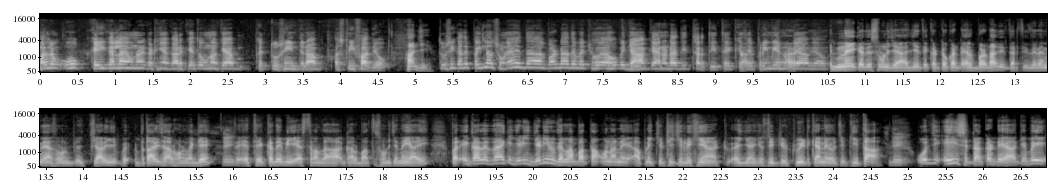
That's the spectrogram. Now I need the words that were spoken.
ਮਤਲਬ ਉਹ ਕਈ ਗੱਲਾਂ ਉਹਨਾਂ ਨੇ ਇਕੱਠੀਆਂ ਕਰਕੇ ਤੇ ਉਹਨਾਂ ਕਿਹਾ ਕਿ ਤੁਸੀਂ ਜਨਾਬ ਅਸਤੀਫਾ ਦਿਓ। ਹਾਂਜੀ। ਤੁਸੀਂ ਕਦੇ ਪਹਿਲਾਂ ਸੁਣਿਆ ਇਦਾਂ ਅਲਬਰਟਾ ਦੇ ਵਿੱਚ ਹੋਇਆ ਹੋਵੇ ਜਾਂ ਕੈਨੇਡਾ ਦੀ ਧਰਤੀ ਤੇ ਕਿਸੇ ਪ੍ਰੀਮੀਅਰ ਨੂੰ ਲਿਆ ਗਿਆ ਹੋਵੇ? ਨਹੀਂ ਕਦੇ ਸੁਣ ਜਾ ਜੀ ਤੇ ਘੱਟੋ ਘੱਟ ਅਲਬਰਟਾ ਦੀ ਧਰਤੀ ਤੇ ਰਹਿੰਦੇ ਆ ਹੁਣ 40 42 ਸਾਲ ਹੋਣ ਲੱਗੇ ਜੀ। ਤੇ ਇੱਥੇ ਕਦੇ ਵੀ ਇਸ ਤਰ੍ਹਾਂ ਦਾ ਗੱਲਬਾਤ ਸੁਣ ਚ ਨਹੀਂ ਆਈ। ਪਰ ਇਹ ਗੱਲ ਇਦਾਂ ਹੈ ਕਿ ਜਿਹੜੀ ਜਿਹੜੀਆਂ ਗੱਲਾਂ ਬਾਤਾਂ ਉਹਨਾਂ ਨੇ ਆਪਣੀ ਚਿੱਠੀ 'ਚ ਲਿਖੀਆਂ ਯਾਨੀ ਕਿ ਤੁਸੀਂ ਟਵੀਟ ਕਹਿੰਦੇ ਹੋ ਚ ਕੀਤਾ ਜੀ। ਉਹ 'ਚ ਇਹੀ ਸਿੱਟਾ ਕੱਢਿਆ ਕਿ ਬਈ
